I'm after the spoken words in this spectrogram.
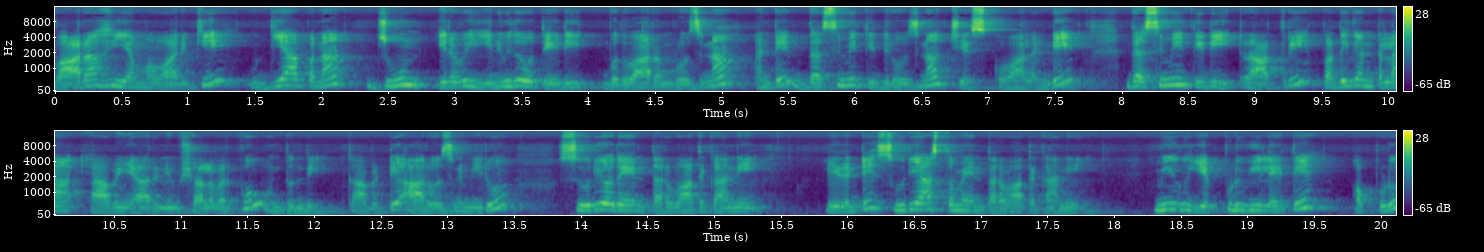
వారాహి అమ్మవారికి ఉద్యాపన జూన్ ఇరవై ఎనిమిదవ తేదీ బుధవారం రోజున అంటే దశమి తిథి రోజున చేసుకోవాలండి. దశమి తిథి రాత్రి పది గంటల యాభై ఆరు నిమిషాల వరకు ఉంటుంది. కాబట్టి ఆ రోజున మీరు సూర్యోదయం తర్వాత కానీ లేదంటే సూర్యాస్తమయం తర్వాత కానీ మీకు ఎప్పుడు వీలైతే అప్పుడు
